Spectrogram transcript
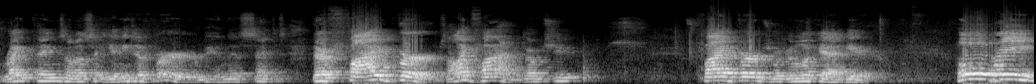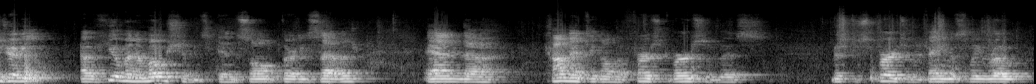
write things and I'll say, you need a verb in this sentence. There are five verbs. I like five, don't you? Five verbs we're going to look at here. Whole range of, of human emotions in Psalm 37. And uh, commenting on the first verse of this, Mr. Spurgeon famously wrote,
